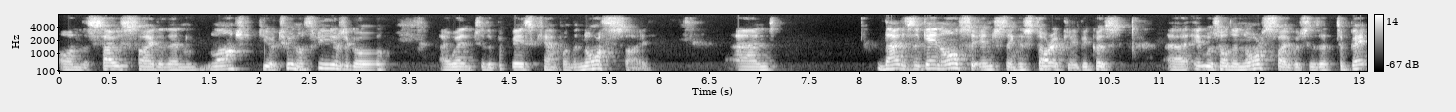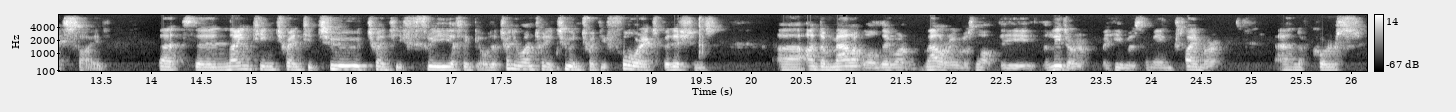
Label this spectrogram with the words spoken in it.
on the south side. And then last year, two, no, three years ago, I went to the base camp on the north side. And that is again also interesting historically because uh, it was on the north side, which is the Tibet side, that the 1922, 23, I think it was the 21, 22, and 24 expeditions uh, under Mallory. Well, they weren't. Mallory was not the, the leader, but he was the main climber. And of course,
